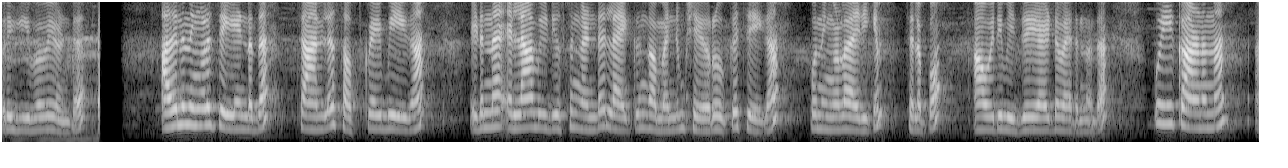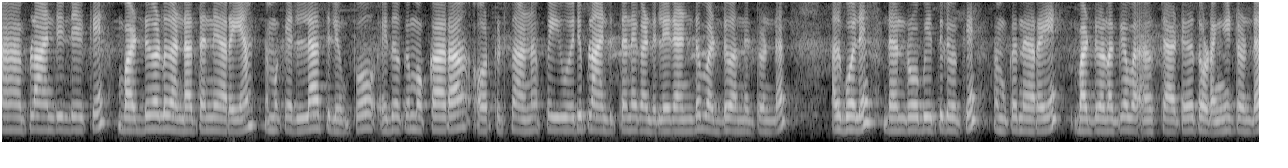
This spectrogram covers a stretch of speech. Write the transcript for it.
ഒരു ഗീവ് അവേ ഉണ്ട്. അതിന് നിങ്ങൾ ചെയ്യേണ്ടത് ചാനൽ സബ്സ്ക്രൈബ് ചെയ്യുക. ഇടുന്ന എല്ലാ വീഡിയോസും കണ്ട് ലൈക്കും കമന്റും ഷെയറും ഒക്കെ ചെയ്യുക. അപ്പോൾ നിങ്ങളായിരിക്കും ചിലപ്പോൾ ആ ഒരു വിജയമായിട്ട് വരുന്നത്. അപ്പോൾ ഈ കാണുന്ന പ്ലാന്റിന്റെയൊക്കെ ബഡുകൾ കണ്ടാൽ തന്നെ അറിയാം. നമുക്ക് എല്ലാത്തിലും ഇപ്പോൾ ഇതൊക്കെ മൊക്കാറ ഓർക്കിഡ്സ് ആണ്. ഇപ്പോൾ ഈ ഒരു പ്ലാന്റിൽ തന്നെ കണ്ടില്ലേ രണ്ട് ബഡ് വന്നിട്ടുണ്ട്. അതുപോലെ ഡെൻറോബിയത്തിലുമൊക്കെ നമുക്ക് നിറയെ ബഡുകളൊക്കെ സ്റ്റാർട്ട് ചെയ്ത് തുടങ്ങിയിട്ടുണ്ട്.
